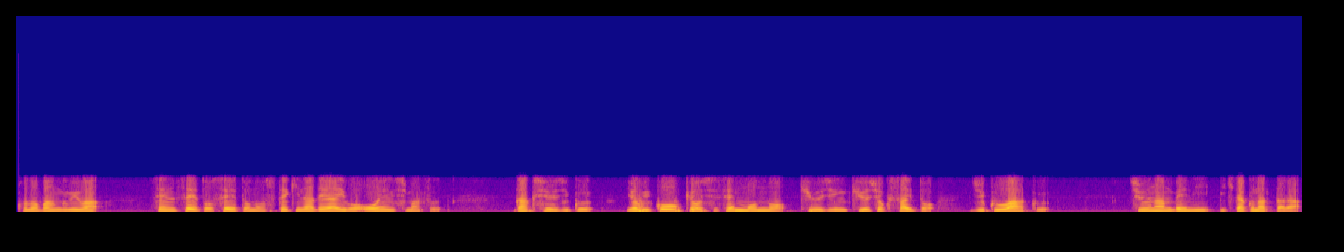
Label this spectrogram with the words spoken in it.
この番組は先生と生徒の素敵な出会いを応援します。学習塾予備校教師専門の求人・給食サイト塾ワーク。中南米に行きたくなったら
